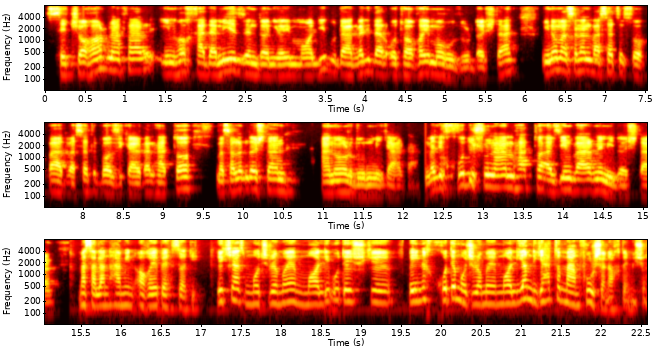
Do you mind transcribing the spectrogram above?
سه چهار نفر اینها خدمی زندانی های مالی بودن ولی در اتاقهای ما حضور داشتن. اینا مثلا وسط صحبت وسط بازی کردن حتی مثلا داشتن انار دون می‌کردن. ولی خودشون هم حتی از این ور نمی داشتن مثلا همین آقای بهزادی. یکی از مجرمای مالی بودش که بین خود مجرمای مالی هم دیگه حتی منفور شناخته می‌شد.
